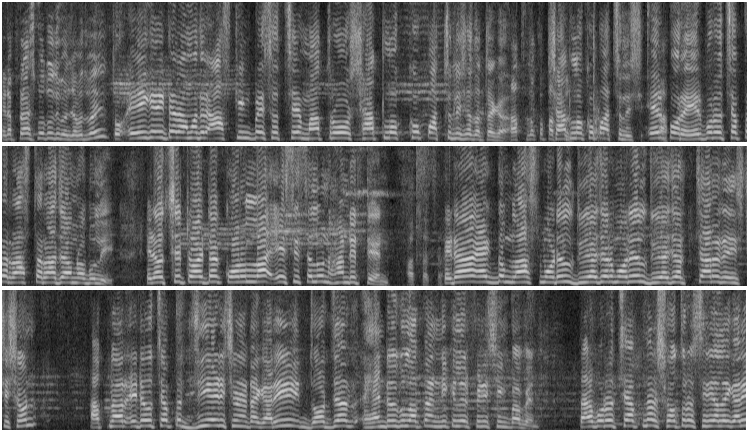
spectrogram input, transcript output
এটা প্রাইস কত দিবেন জাভেদ ভাই? তো এই গাড়িটার আমাদের আস্কিং প্রাইস হচ্ছে মাত্র সাত লক্ষ পাঁচচল্লিশ হাজার টাকা। সাত লক্ষ পাঁচচল্লিশ। এরপরে এরপরে হচ্ছে আপনার রাস্তা রাজা আমরা বলি। এটা হচ্ছে Toyota Corolla SE saloon hundred ten এটা একদম লাস্ট মডেল দুই হাজার মডেল দুই হাজার চারের রেজিস্ট্রেশন আপনার এটা হচ্ছে আপনার জি এডিশন একটা গাড়ি। দরজার হ্যান্ডেলগুলো আপনার নিকেলের ফিনিশিং পাবেন। তারপর হচ্ছে আপনার সতেরো সিরিয়ালের গাড়ি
